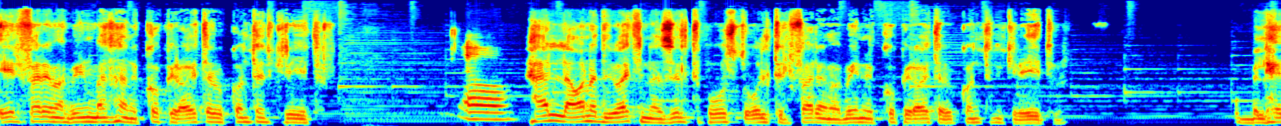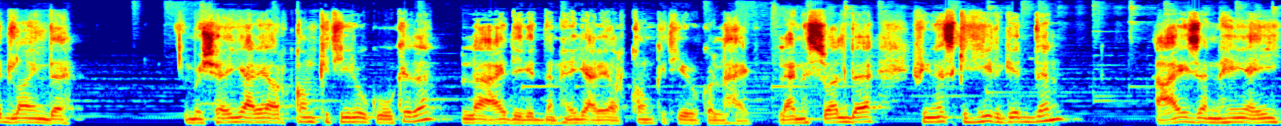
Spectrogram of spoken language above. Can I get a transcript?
إيه الفرق ما بين مثلا ال copywriter وال content creator آه. هل لو أنا دلوقتي نزلت post وقلت الفرق ما بين ال copywriter وال content creator بال headline ده مش هيجي عليه أرقام كتير وك- وكده؟ لا عادي جدا هيجي عليه أرقام كتير وكل حاجة. لأن السؤال ده في ناس كتير جدا عايزة إن هي إيه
